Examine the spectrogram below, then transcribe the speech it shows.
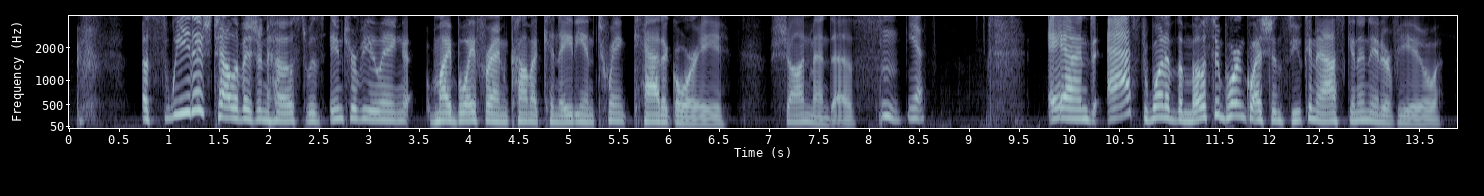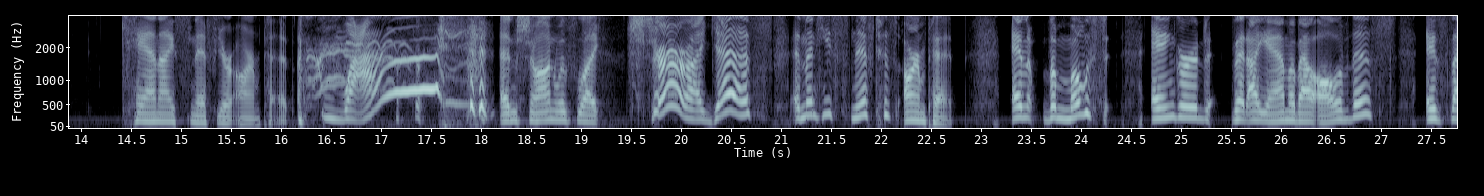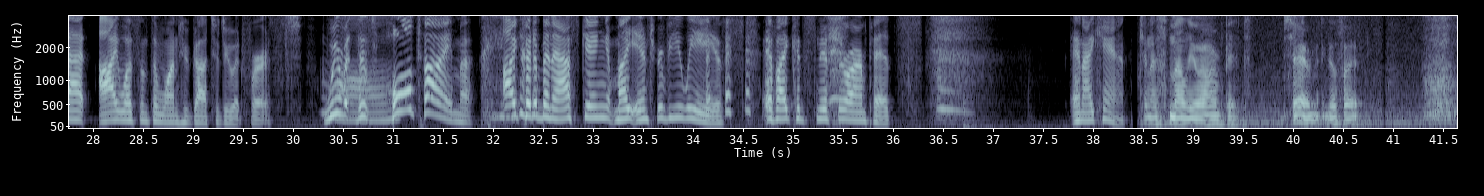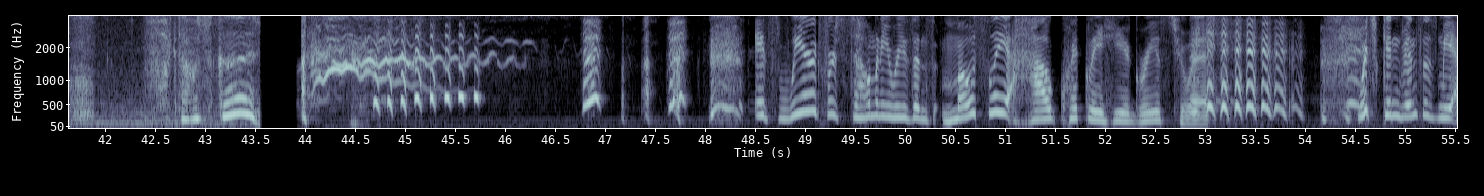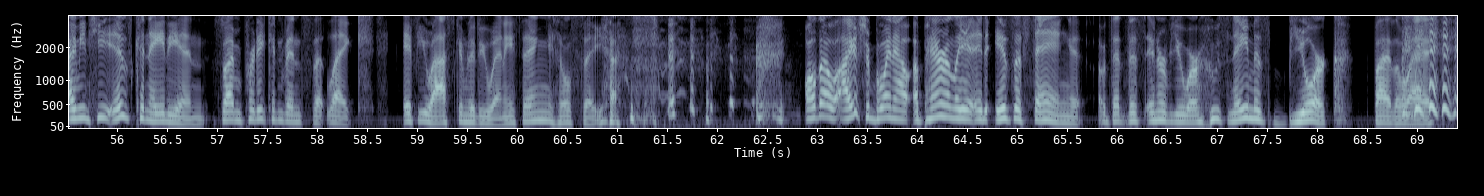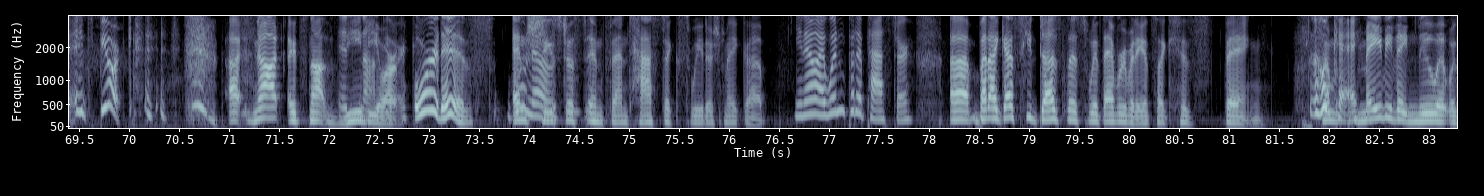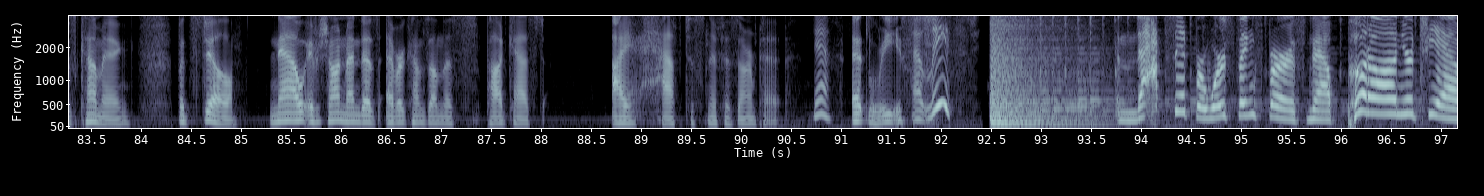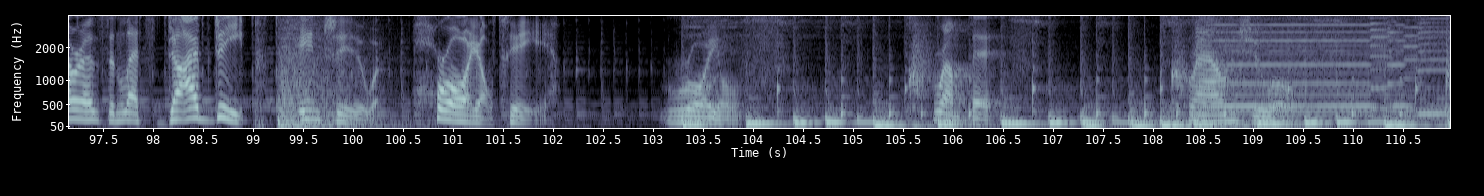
a Swedish television host was interviewing my boyfriend, comma Canadian twink category, Shawn Mendes Mm, yes. and asked one of the most important questions you can ask in an interview Can I sniff your armpit? Wow. and Sean was like, Sure, I guess. And then he sniffed his armpit. And the most angered that I am about all of this is that I wasn't the one who got to do it first. We were this whole time I could have been asking my interviewees if I could sniff their armpits. And I can't. Can I smell your armpit? Sure, man, go for it. Fuck, that was good. It's weird for so many reasons, mostly how quickly he agrees to it. Which convinces me, I mean, he is Canadian, so I'm pretty convinced that, like, if you ask him to do anything, he'll say yes. Although I should point out, apparently it is a thing that this interviewer, whose name is Bjork, by the way, it's Bjork. uh, not it's not the not Bjork, Bjork. or it is, and knows? she's just in fantastic Swedish makeup. you know, I wouldn't put it past her. Uh, but I guess he does this with everybody. It's like his thing. So Okay. maybe they knew it was coming, but still, now if Shawn Mendes ever comes on this podcast, I have to sniff his armpit. Yeah, At least. at least. And that's it for Worst Things First. Now put on your tiaras and let's dive deep into royalty. Royals. Crumpets. Crown jewels.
